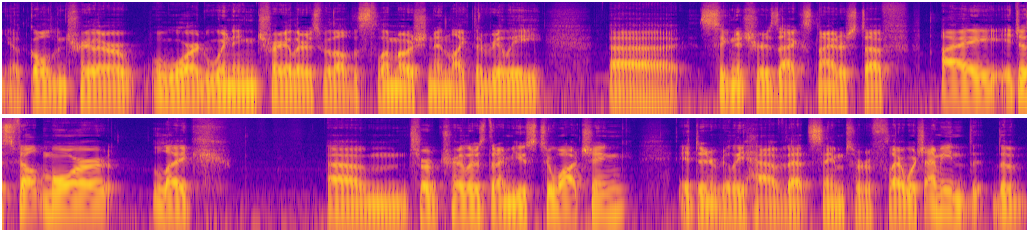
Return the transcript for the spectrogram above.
you know golden trailer award winning trailers with all the slow motion and like the really uh, signature Zack Snyder stuff. I it just felt more like um, sort of trailers that I'm used to watching. It didn't really have that same sort of flair. Which I mean, the, the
